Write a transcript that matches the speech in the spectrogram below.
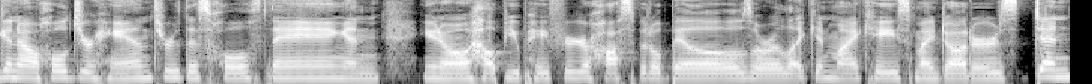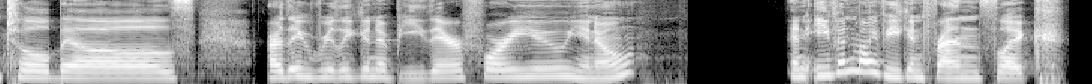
Going to hold your hand through this whole thing and, you know, help you pay for your hospital bills or like in my case, my daughter's dental bills? Are they really going to be there for you, you know? And even my vegan friends, like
